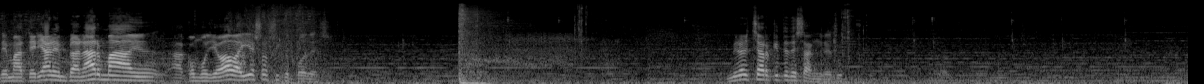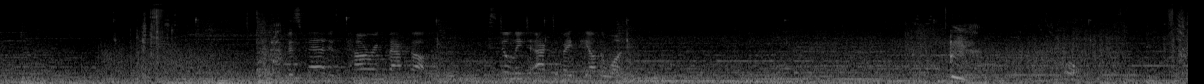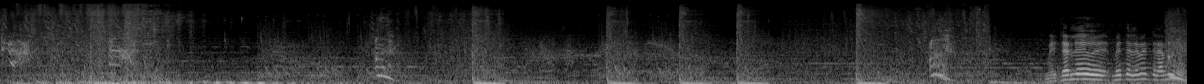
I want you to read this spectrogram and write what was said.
De material, en plan arma eh, Como llevaba y eso sí que puedes Mira el charquete de sangre, tú Meterle, métele, métele, amigo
